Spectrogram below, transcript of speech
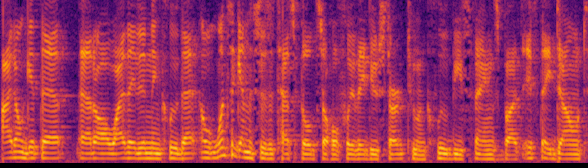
I don't get that at all. Why they didn't include that. Oh, once again, this is a test build, so hopefully they do start to include these things. But if they don't,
